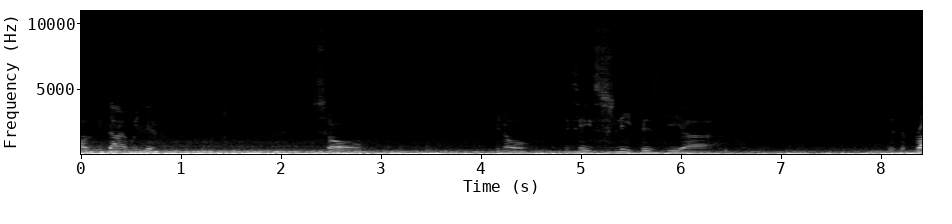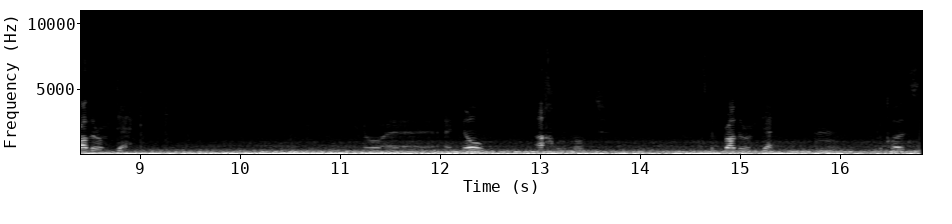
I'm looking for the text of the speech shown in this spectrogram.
rather we die and we live. So, you know, they say sleep is the uh, is the brother of death. You know, a gnome, akhul maut, it's the brother of death. Mm. Because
